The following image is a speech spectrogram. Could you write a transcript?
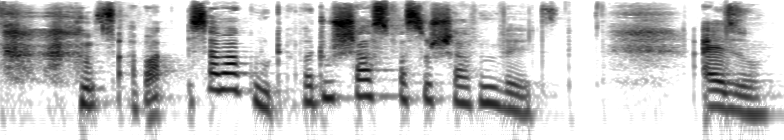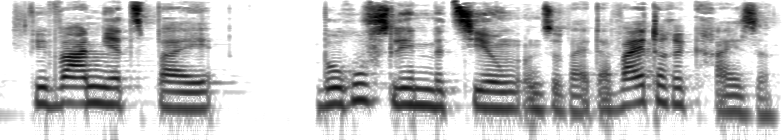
ist aber, ist aber gut, aber du schaffst, was du schaffen willst. Also, wir waren jetzt bei Berufsleben, Beziehungen und so weiter. Weitere Kreise.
